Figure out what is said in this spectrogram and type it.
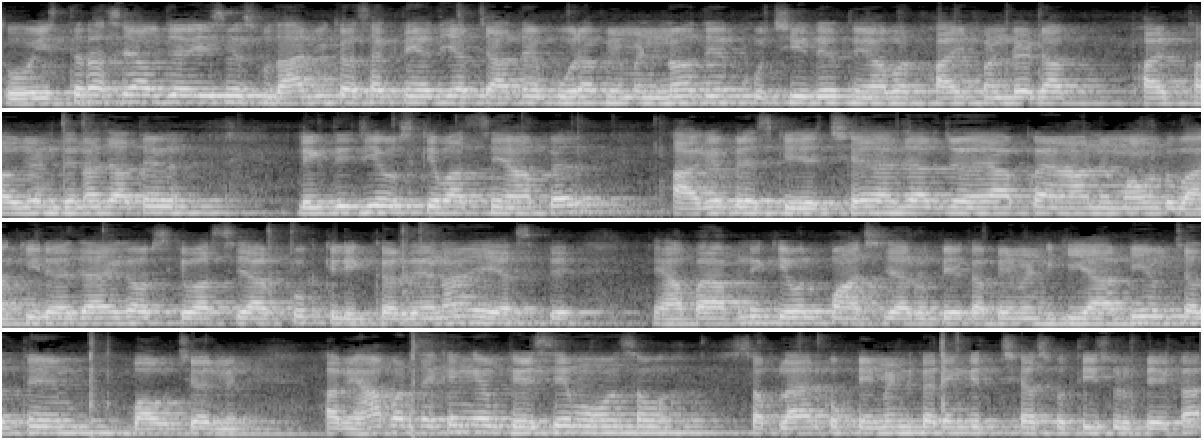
तो इस तरह से आप जो है इसमें सुधार भी कर सकते हैं। यदि आप चाहते हैं पूरा पेमेंट न दे, कुछ ही दे तो यहाँ पर फाइव हंड्रेड आप फाइव थाउज़ेंड देना चाहते हैं, लिख दीजिए। उसके बाद से यहाँ पर आगे प्रेस कीजिए। छः हज़ार जो है आपका यहाँ अमाउंट बाकी रह जाएगा। उसके बाद से आपको क्लिक कर देना है यस पे। यहाँ पर आपने केवल पाँच हज़ार रुपये का पेमेंट किया। अभी हम चलते हैं बाउचर में। अब यहाँ पर देखेंगे हम फिर से मोहन सप्लायर को पेमेंट करेंगे छः सौ तीस रुपये का।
